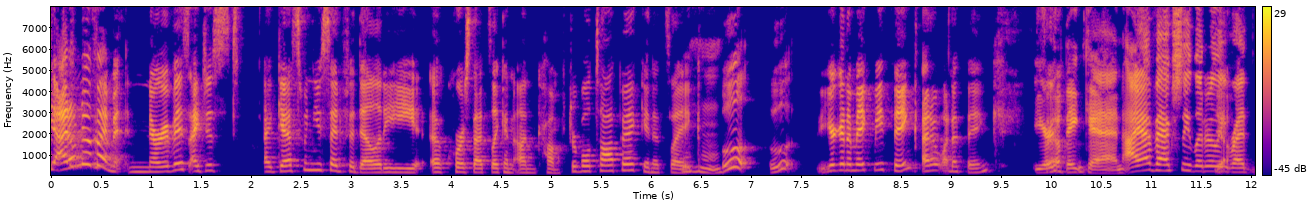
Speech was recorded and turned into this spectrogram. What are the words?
Yeah, I don't know if I'm nervous. I just, I guess when you said fidelity, of course, that's like an uncomfortable topic. And it's like, Mhm. "Ugh, ugh, you're going to make me think. I don't want to think. You're So- thinking. I have actually literally Yeah. read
